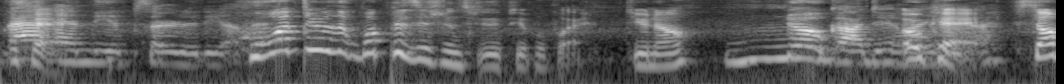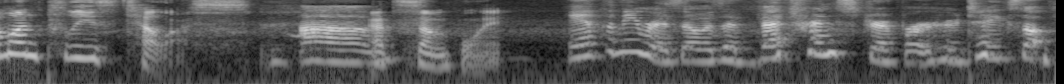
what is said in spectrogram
That Okay. and the absurdity of it. what do the, what positions do these people play? Do you know? No goddamn Okay, idea. someone please tell us Um, at some point. Anthony Rizzo is a veteran stripper who takes up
